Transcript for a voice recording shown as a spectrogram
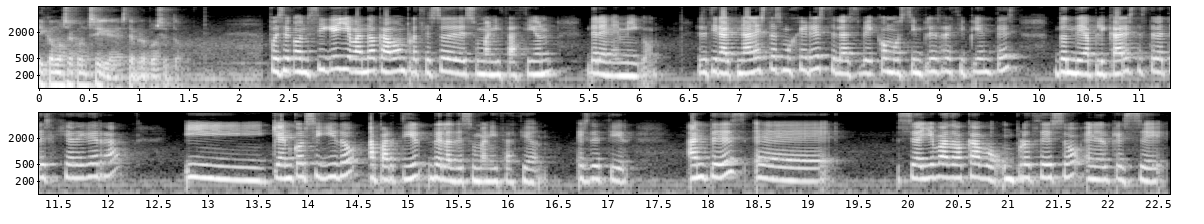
¿Y cómo se consigue este propósito? Pues se consigue llevando a cabo un proceso de deshumanización del enemigo. Es decir, al final estas mujeres se las ve como simples recipientes donde aplicar esta estrategia de guerra y que han conseguido a partir de la deshumanización. Es decir, antes eh, se ha llevado a cabo un proceso en el que se,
